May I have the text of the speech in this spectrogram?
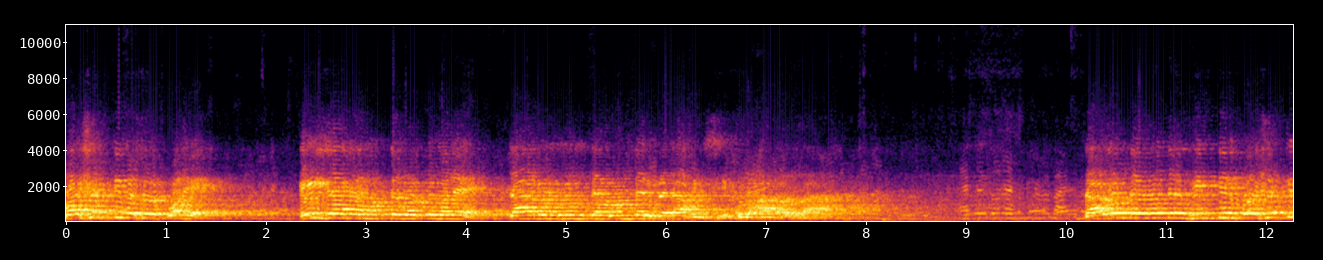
পঁয়ষট্টি বছর পরে এই জায়গার মধ্যে বর্তমানে দারুল উলুম দেওবন্দের বেদা হয়েছে দারুল দেওবন্দের ভিত্তির পঁয়ষট্টি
